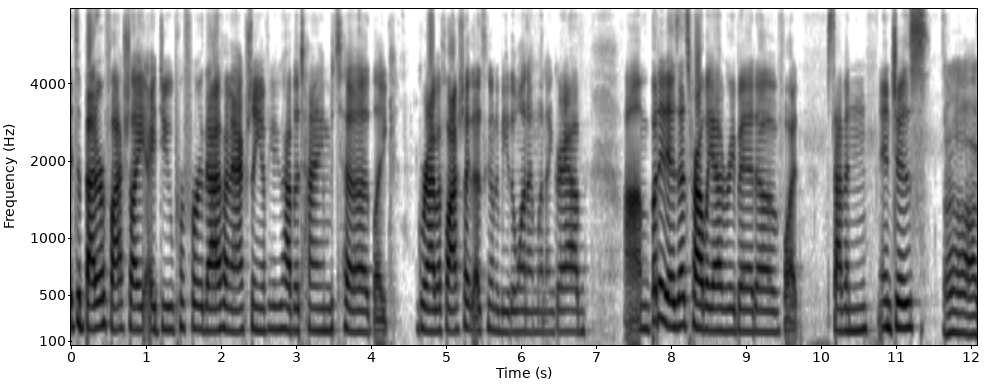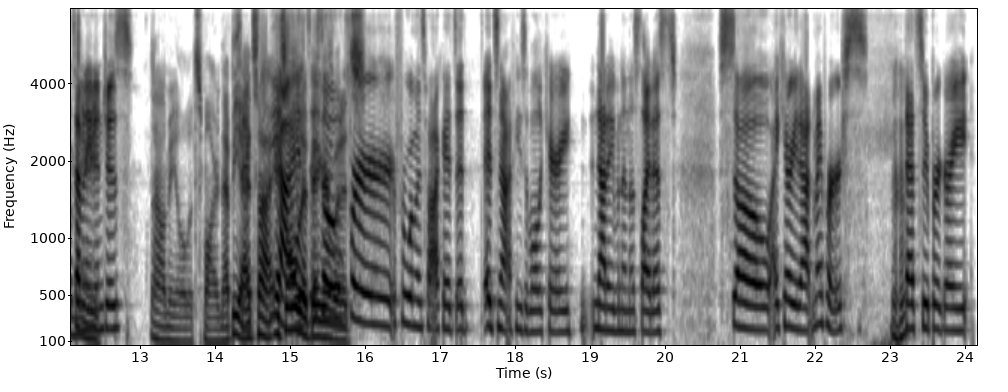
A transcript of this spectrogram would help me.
it's a better flashlight. I do prefer that if I'm actually if you have the time to like grab a flashlight, that's going to be the one I'm going to grab. Um, but it is that's probably every bit of what seven inches, uh, seven maybe, eight inches. No, maybe a little bit smaller than that. But yeah, Six. it's not. It's a little bit bigger, so but it's for for women's pockets, it it's not feasible to carry, not even in the slightest. So I carry that in my purse. Mm-hmm. That's super great.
